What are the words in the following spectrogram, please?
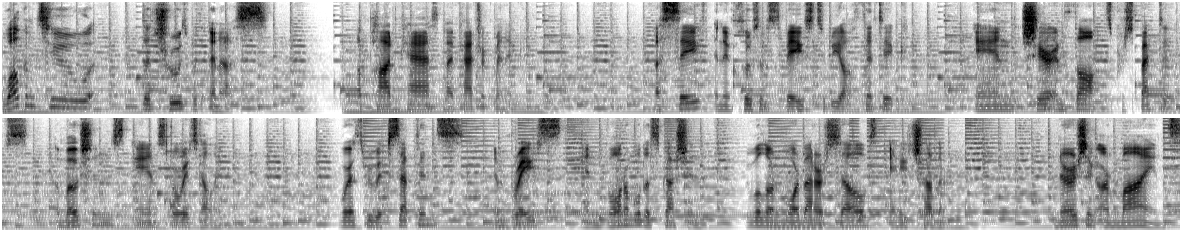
Welcome to The Truth Within Us, a podcast by Patrick Minnick. A safe and inclusive space to be authentic and share in thoughts, perspectives, emotions, and storytelling, where through acceptance, embrace, and vulnerable discussion, we will learn more about ourselves and each other, nourishing our minds,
